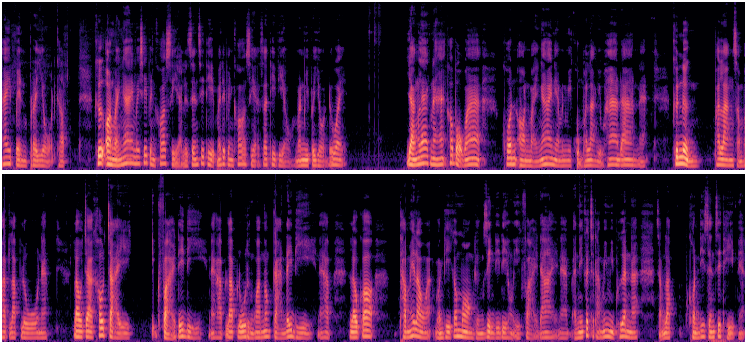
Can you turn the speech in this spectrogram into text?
ให้เป็นประโยชน์ครับ คืออ่อนไหวง่ายไม่ใช่เป็นข้อเสียหรือเซนซิทีฟไม่ได้เป็นข้อเสียซะทีเดียว มันมีประโยชน์ด้วย อย่างแรกนะฮะเขาบอกว่าคนอ่อนไหวง่ายเนี่ยมันมีขุมพลังอยู่ 5 ด้านนะคือ 1. พลังสัมผัสรับรู้นะเราจะเข้าใจอีกฝ่ายได้ดีนะครับ รับรู้ถึงความต้องการได้ดีนะครับ แล้วก็ทำให้เราอะบางทีก็มองถึงสิ่งดีๆ ของอีกฝ่ายได้นะครับ อันนี้ก็จะทำให้มีเพื่อนนะสำหรับคนที่เซนซิทีฟเนี่ย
